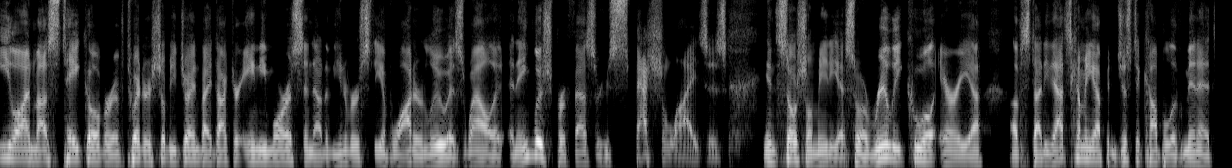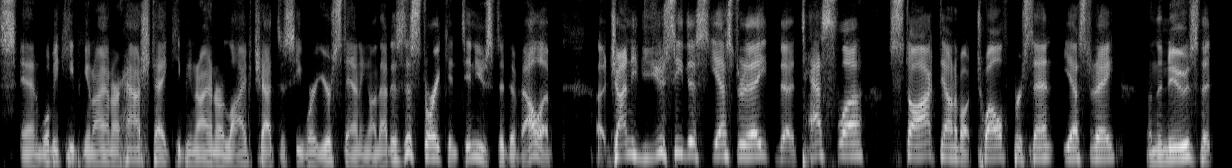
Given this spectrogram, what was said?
Elon Musk's takeover of Twitter. She'll be joined by Dr. Aimée Morrison out of the University of Waterloo as well, an English professor who specializes in social media. So a really cool area of study. That's coming up in just a couple of minutes, and we'll be keeping an eye on our hashtag, keeping an eye on our live chat to see where you're standing on that. As this story continues to develop, uh, Johnny, did you see this yesterday? The Tesla stock down about 12% yesterday on the news that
